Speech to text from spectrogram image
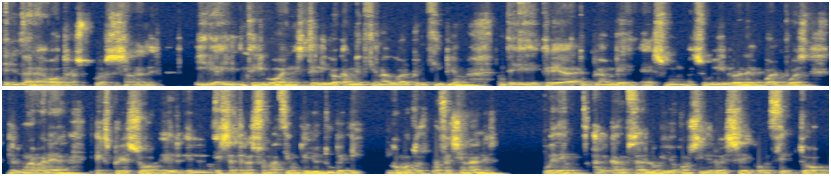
ayudar a otros profesionales. Y de ahí derivo en este libro que han mencionado al principio de Crea tu plan B. Es un, es un libro en el cual, pues, de alguna manera expreso esa transformación que yo tuve y cómo otros profesionales pueden alcanzar lo que yo considero ese concepto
